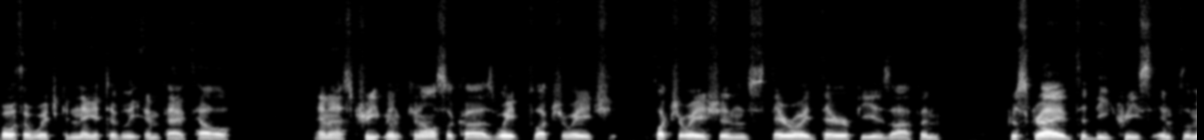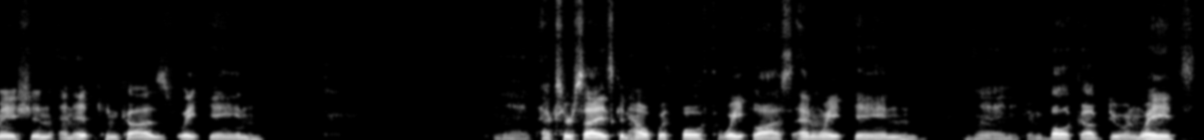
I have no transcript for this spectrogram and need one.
both of which can negatively impact health. MS treatment can also cause weight fluctuations. Steroid therapy is often prescribed to decrease inflammation and it can cause weight gain. And exercise can help with both weight loss and weight gain. And you can bulk up doing weights,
